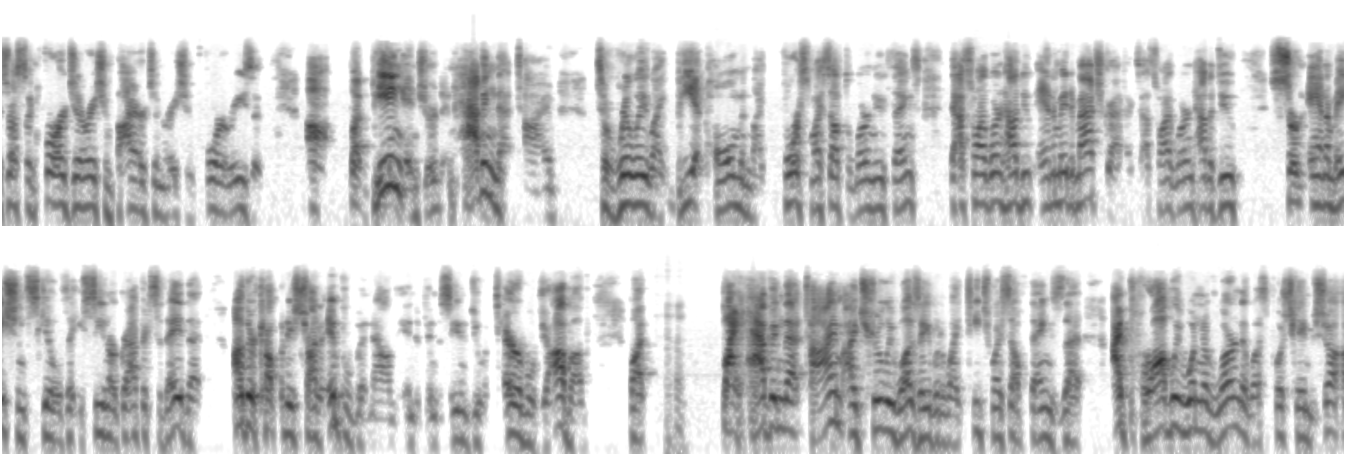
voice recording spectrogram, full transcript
is wrestling for our generation, by our generation, for a reason. Uh, but being injured and having that time to really like be at home and like force myself to learn new things. That's when I learned how to do animated match graphics. That's when I learned how to do certain animation skills that you see in our graphics today that other companies try to implement now in the independent scene and do a terrible job of. But by having that time, I truly was able to like teach myself things that I probably wouldn't have learned unless push came to shove.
